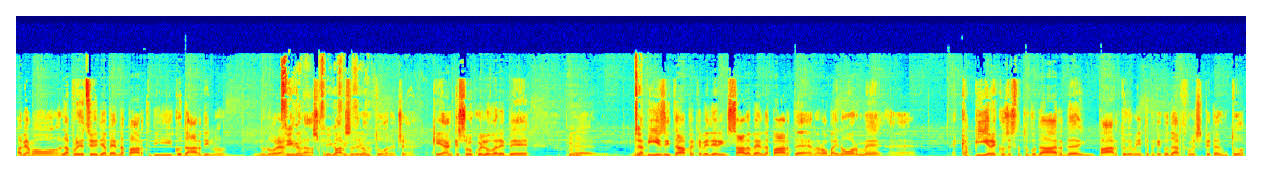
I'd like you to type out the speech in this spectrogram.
abbiamo la proiezione di A Band Apart di Godardin in onore anche Figo, della scomparsa figo, figo. dell'autore cioè che anche solo quello varrebbe Mhm. eh, una Sì. visita perché vedere in sala Band Apart è una roba enorme eh, è capire cos'è stato Godard in parte ovviamente perché Godard come sapete ha avuto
